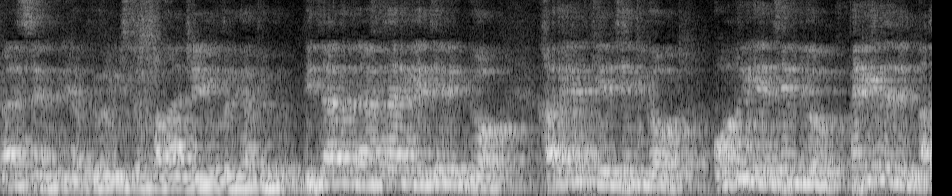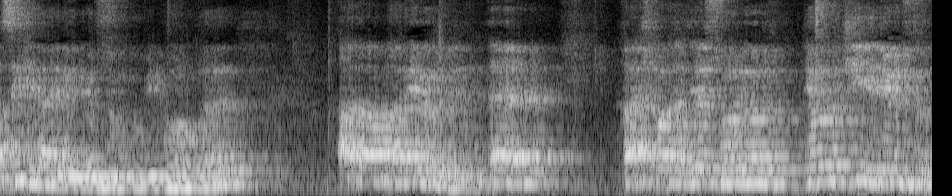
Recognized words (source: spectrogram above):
kaç senedir yapıyorum işte falanca yıldır yapıyorum. Bir tane defter getir yok, kayıt getir yok, onu getir yok. Peki dedim nasıl kiraya veriyorsun bu billboardları? Adam arıyor beni. E, kaç para diye soruyor. Diyor ki 700 lira.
